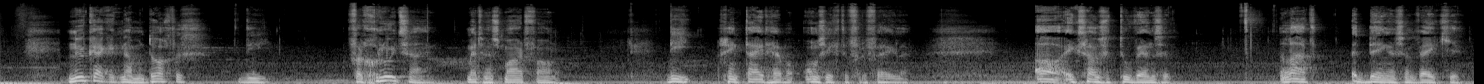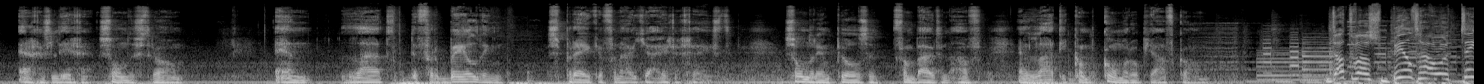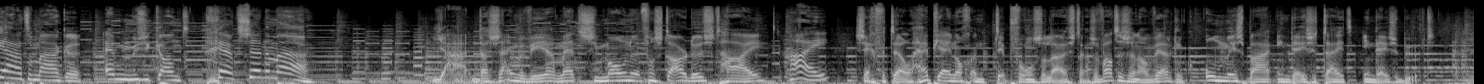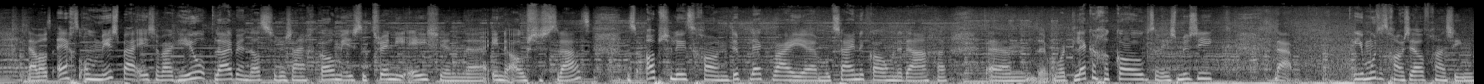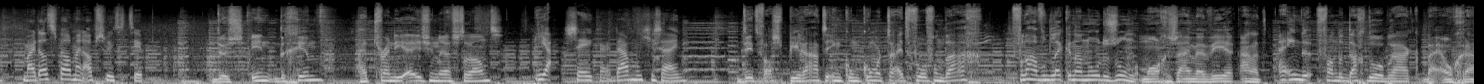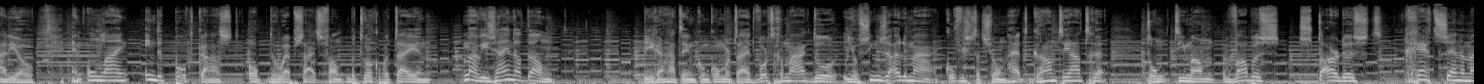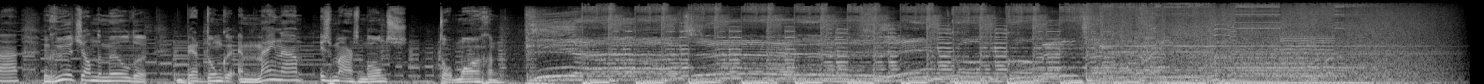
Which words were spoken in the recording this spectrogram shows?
Nu kijk ik naar mijn dochters die vergroeid zijn met hun smartphone. Die geen tijd hebben om zich te vervelen. Oh, ik zou ze toewensen. Laat het ding eens een weekje ergens liggen zonder stroom. En laat de verbeelding spreken vanuit je eigen geest. Zonder impulsen van buitenaf. En laat die komkommer op je afkomen. Dat was beeldhouwer, theatermaker en muzikant Gert Senema. Ja, daar zijn we weer met Simone van Stardust. Hi. Hi. Zeg, vertel, heb jij nog een tip voor onze luisteraars? Wat is er nou werkelijk onmisbaar in deze tijd, in deze buurt? Nou, wat echt onmisbaar is en waar ik heel blij ben dat ze er zijn gekomen... is de Trendy Asian eh, in de Oosterstraat. Dat is absoluut gewoon de plek waar je moet zijn de komende dagen. Ehm, er wordt lekker gekookt, er is muziek. Nou, je moet het gewoon zelf gaan zien. Maar dat is wel mijn absolute tip. Dus in de gym, het Trendy Asian restaurant. Ja, zeker. Daar moet je zijn. Dit was Piraten in Komkommertijd voor vandaag. Vanavond lekker naar Noorderzon. Morgen zijn wij weer aan het einde van de dagdoorbraak bij Oog Radio. En online in de podcast op de websites van betrokken partijen. Maar wie zijn dat dan? Piraten in Komkommertijd wordt gemaakt door Josien Zuidema, Koffiestation Het Grand Theatre, Tom Tiemann, Wabbes, Stardust, Gert Senema, Ruurtjan de Mulder, Bert Donker en mijn naam is Maarten Brons. Tot morgen.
